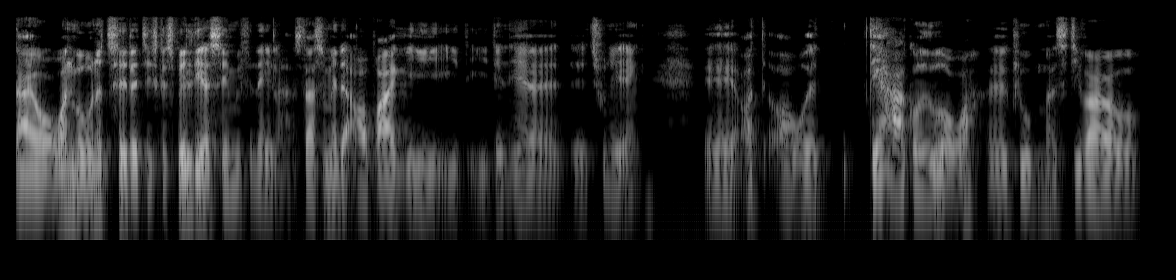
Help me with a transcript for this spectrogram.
der er jo over en måned til, at de skal spille de her semifinaler. Altså, der er simpelthen et afbræk i, i, i den her uh, turnering. Uh, og og uh, det har gået ud over uh, klubben. Altså, de var jo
